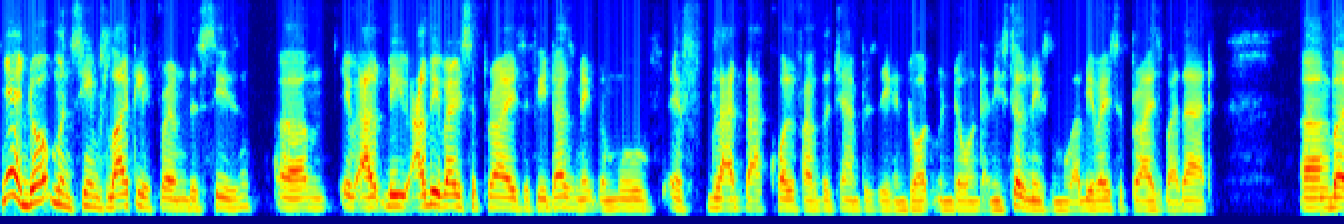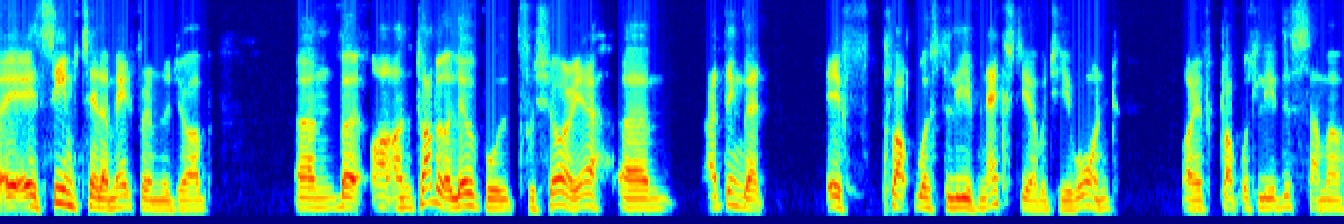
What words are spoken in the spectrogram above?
Yeah, Dortmund seems likely for him this season. Um, if, I'll be I'll be very surprised if he does make the move. If Gladbach qualify for the Champions League and Dortmund don't, and he still makes the move, I'll be very surprised by that. Um, but it, it seems tailor made for him the job. Um, but on, on, the topic of Liverpool, for sure, yeah. Um, I think that if Klopp was to leave next year, which he won't, or if Klopp was to leave this summer,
